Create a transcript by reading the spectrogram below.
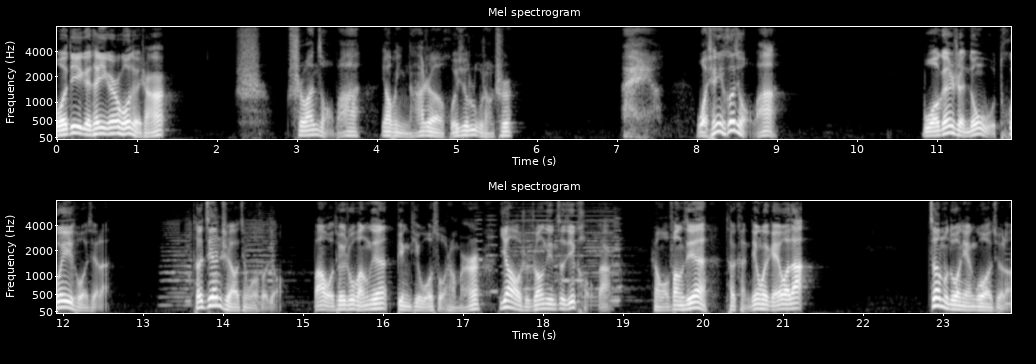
我递给他一根火腿肠，吃吃完走吧。要不你拿着回去的路上吃。哎呀，我请你喝酒吧。我跟沈东武推脱起来，他坚持要请我喝酒，把我推出房间，并替我锁上门，钥匙装进自己口袋，让我放心，他肯定会给我的。这么多年过去了，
